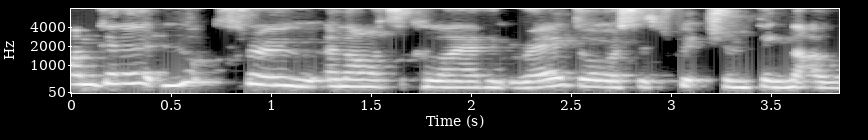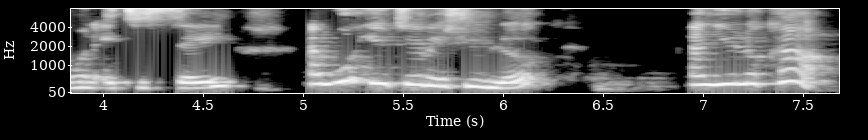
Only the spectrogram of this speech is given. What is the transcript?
I'm going to look through an article I haven't read or a subscription thing that I wanted to see. And what you do is you look and you look up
